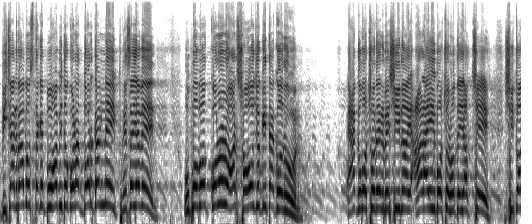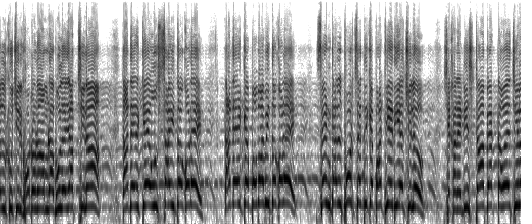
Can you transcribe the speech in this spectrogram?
বিচার ব্যবস্থাকে প্রভাবিত করার দরকার নেই, ফেসে যাবেন। উপভোগ করুন আর সহযোগিতা করুন। এক বছরের বেশি নয়, আড়াই বছর হতে যাচ্ছে। শীতলকুচির ঘটনা আমরা ভুলে যাচ্ছি না। তাদেরকে উৎসাহিত করে, তাদেরকে প্রভাবিত করে সেন্ট্রাল ফোর্সের দিকে পাঠিয়ে দিয়েছিল। সেখানে ডিস্টার্ব একটা হয়েছিল,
